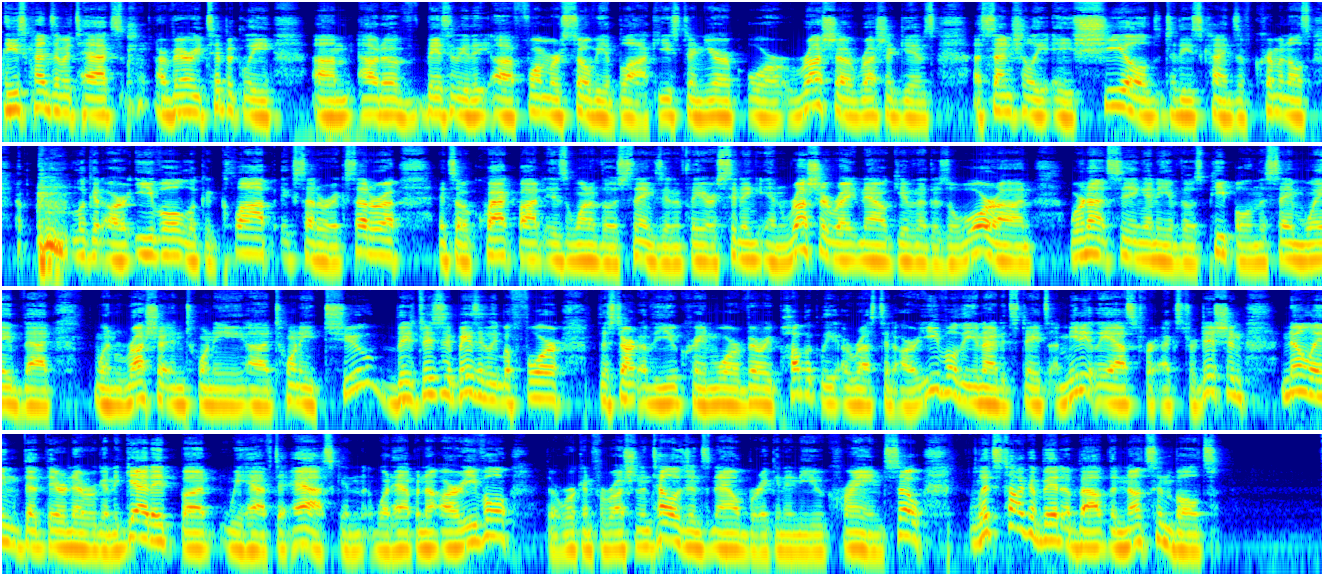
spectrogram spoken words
these kinds of attacks are very typically um, out of basically the uh, former Soviet bloc, Eastern Europe or Russia. Russia gives essentially a shield to these kinds of criminals. look at REvil, look at Clop, etc., etc. And so Quackbot is one of those things. And if they are sitting in Russia right now, given that there's a war on, we're not seeing any of those people in the same way that when Russia in 2022, uh, basically before the start of the Ukraine war, very publicly arrested REvil, the United States immediately asked for extradition, knowing that they're never going to get it, but we have to ask. And what happened to REvil? They're working for Russian intelligence now, breaking into Ukraine. So let's talk a bit about the nuts and bolts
